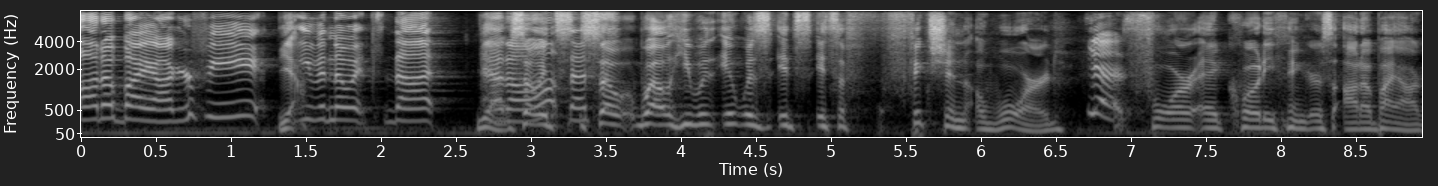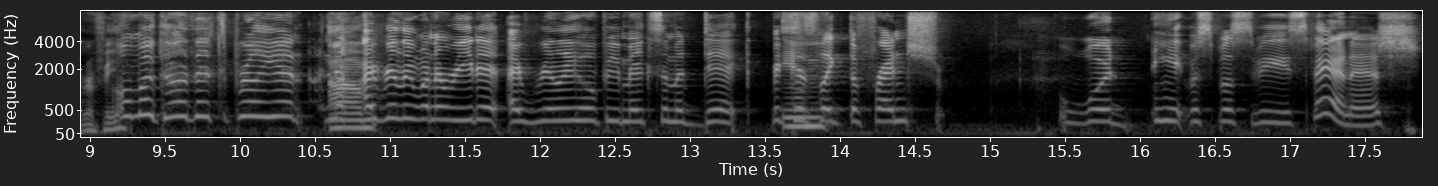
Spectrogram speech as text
autobiography, Yeah. even though it's not Yeah, at all. so it's That's- so well he was it was it's it's a fiction award Yes. for a Quody Fingers autobiography. Oh my god, that's brilliant! No, I really want to read it. I really hope he makes him a dick because, Um, In- like, the French would. He was supposed to be Spanish.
